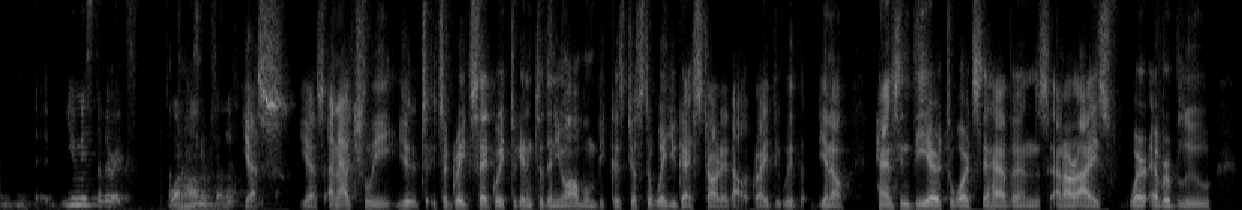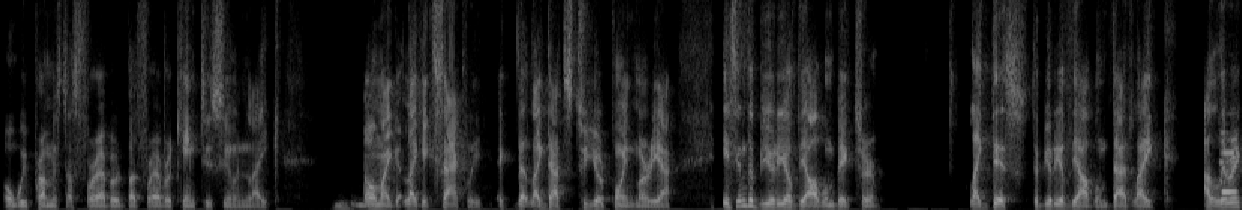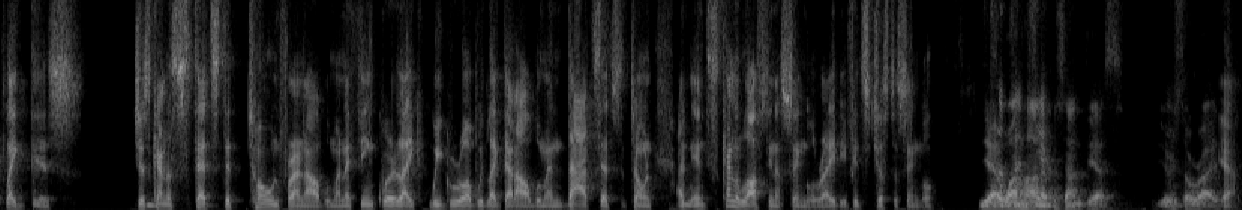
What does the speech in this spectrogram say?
you miss the lyrics sometimes. 100%. Yes, yes, and actually, it's, it's a great segue to get into the new album because just the way you guys started out, right, with you know, hands in the air towards the heavens, and our eyes were ever blue, or we promised us forever, but forever came too soon. Like, oh my god, like exactly, that, like that's to your point, Maria. Isn't the beauty of the album, Victor, like this? The beauty of the album that like a lyric like this just kind of sets the tone for an album. And i think we're like we grew up with like that album and that sets the tone. And it's kind of lost in a single right? If it's just a single. Yeah Sometimes, 100% yes. You're so right. Yeah.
